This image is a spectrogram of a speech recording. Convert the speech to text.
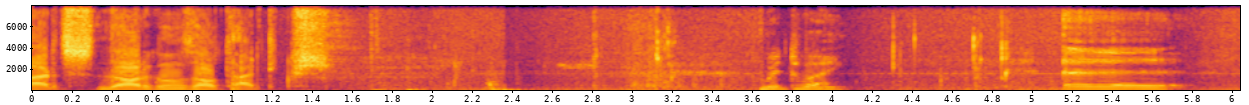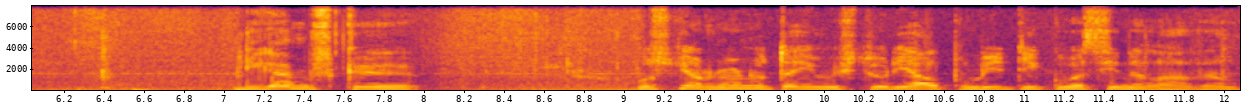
partes de órgãos autárticos. Muito bem. Eh, digamos que o Sr. Nuno tem um historial político assinalável.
